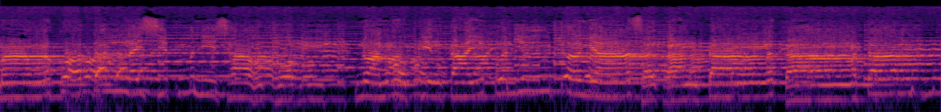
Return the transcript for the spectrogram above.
มาก็ดันเลสิบมณีชาวคบนอนโอเพียงกายเปื้อนยืดเตอยาสกางกางกางกางสัง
